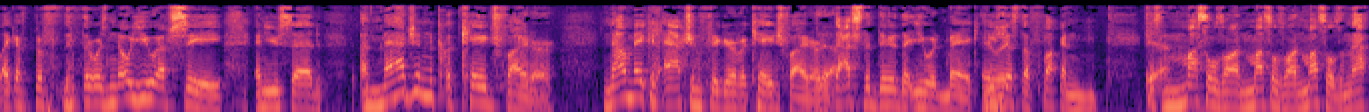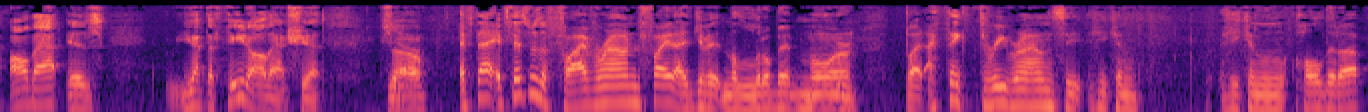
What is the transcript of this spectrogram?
like if if there was no UFC and you said imagine a cage fighter. Now make an action figure of a cage fighter. Yeah. That's the dude that you would make. He's just a fucking, just Yeah. muscles on muscles on muscles, and that all that is, you have to feed all that shit. So if that if this was a five round fight, I'd give it a little bit more. Mm. But I think three rounds he he can he can hold it up.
